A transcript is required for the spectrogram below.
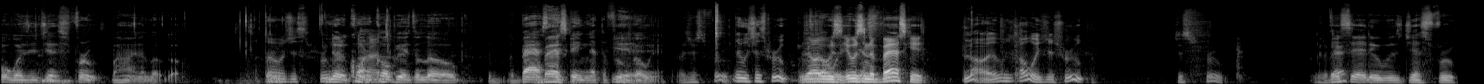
or was it just fruit behind the logo? I thought it was just fruit. You know the cornucopia is the little the basket, Basket. thing that the fruit yeah, go in. It was just fruit. It was just fruit. No, it was always it was in the fruit. basket. No, it was always just fruit. Just fruit. Is They basket? said it was just fruit.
